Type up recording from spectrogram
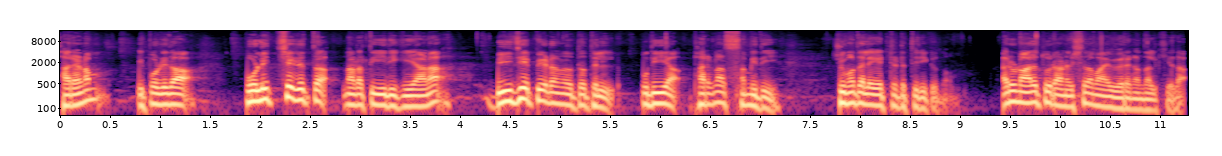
ഭരണം. ഇപ്പോഴിതാ പൊളിച്ചെഴുത്ത് നടത്തിയിരിക്കുകയാണ് ബി ജെ പിയുടെ നേതൃത്വത്തിൽ പുതിയ ഭരണസമിതി ചുമതല ഏറ്റെടുത്തിരിക്കുന്നു. അരുൺ ആലത്തൂരാണ് വിശദമായ വിവരങ്ങൾ നൽകിയത്.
